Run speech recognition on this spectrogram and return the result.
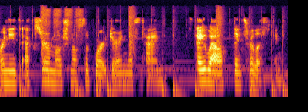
or needs extra emotional support during this time. Stay well. Thanks for listening.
